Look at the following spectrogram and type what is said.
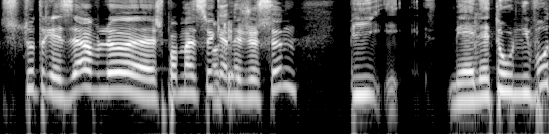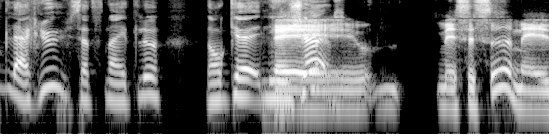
Sur toute réserve, là, euh, je suis pas mal sûr qu'il y en a juste une. Puis, mais elle est au niveau de la rue, cette fenêtre-là. Donc, les ben, gens. Mais c'est ça, mais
